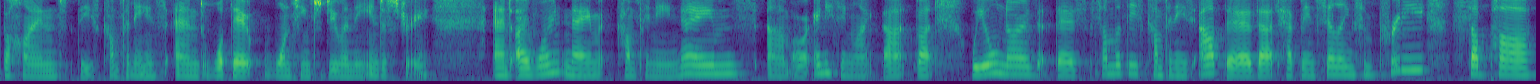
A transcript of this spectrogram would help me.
behind these companies and what they're wanting to do in the industry. And I won't name company names um, or anything like that, but we all know that there's some of these companies out there that have been selling some pretty subpar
